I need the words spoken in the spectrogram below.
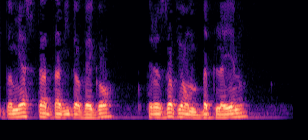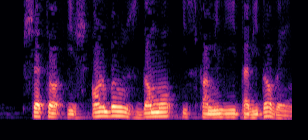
do miasta Dawidowego, które zowią Betlejem, przeto iż on był z domu i z familii Dawidowej,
